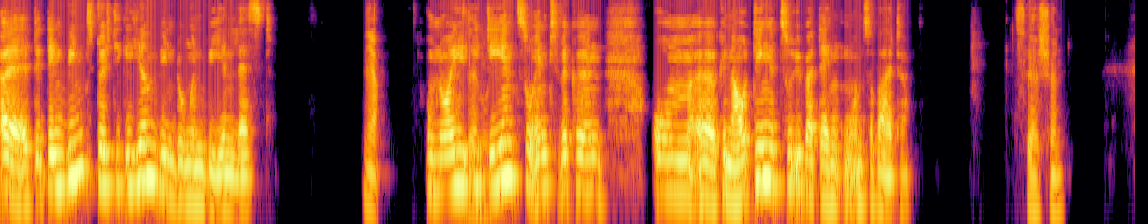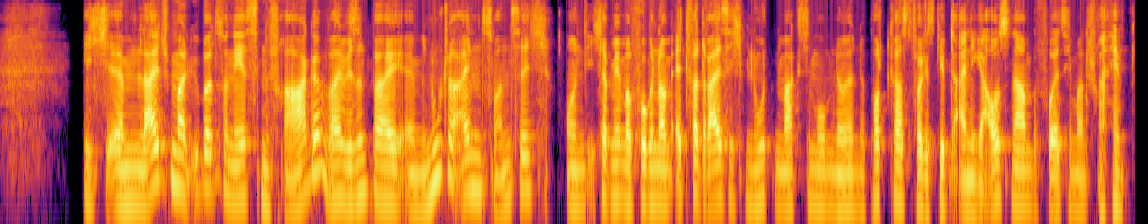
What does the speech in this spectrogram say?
äh, den Wind durch die Gehirnwindungen wehen lässt. Ja. Um neue Sehr gut. Ideen zu entwickeln, um äh, genau Dinge zu überdenken und so weiter. Sehr schön. Ich ähm, leite mal über zur nächsten Frage, weil wir sind bei äh, Minute 21 und ich habe mir immer vorgenommen, etwa 30 Minuten Maximum eine, eine Podcast-Folge. Es gibt einige Ausnahmen, bevor jetzt jemand schreibt.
